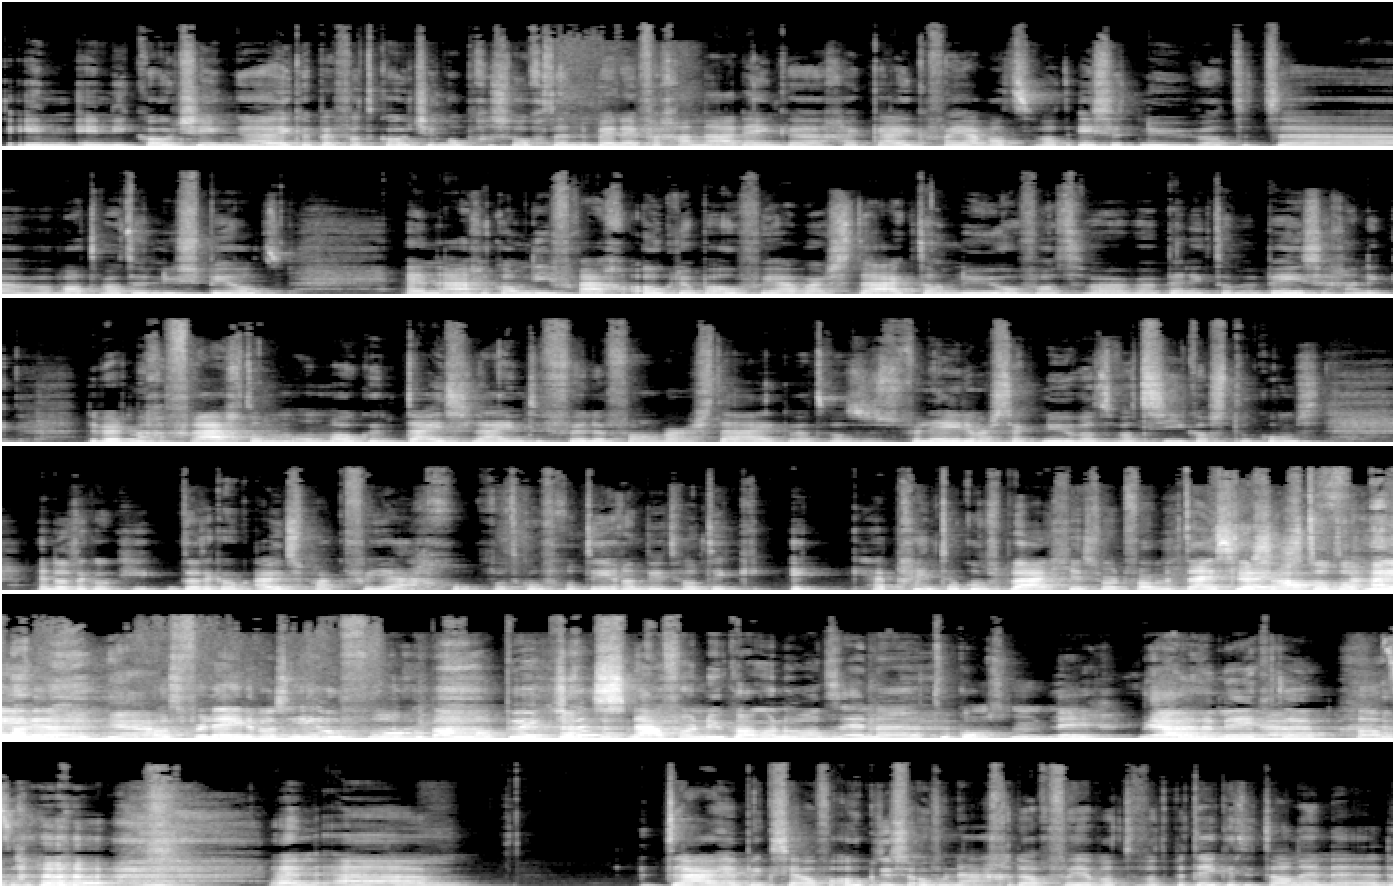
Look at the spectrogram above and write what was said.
in, in die coaching, uh, ik heb even wat coaching opgezocht en ben even gaan nadenken, gaan kijken van ja, wat, wat is het nu, wat, het, uh, wat, wat er nu speelt. En eigenlijk kwam die vraag ook naar boven. Ja, waar sta ik dan nu? Of wat, waar, waar ben ik dan mee bezig? En ik, er werd me gevraagd om, om ook een tijdslijn te vullen van waar sta ik? Wat was het verleden? Waar sta ik nu? Wat, wat zie ik als toekomst? En dat ik ook, dat ik ook uitsprak van ja, god, wat confronterend dit. Want ik, ik heb geen toekomstplaatje. Een soort van mijn tijdslijn tot op heden. ja. Was verleden was heel vol. op allemaal puntjes. nou, voor nu kan ik nog wat. En uh, toekomst, hm, leeg. Ja. Leegte, gat. en um, daar heb ik zelf ook dus over nagedacht. Van ja, wat, wat betekent dit dan? En uh,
